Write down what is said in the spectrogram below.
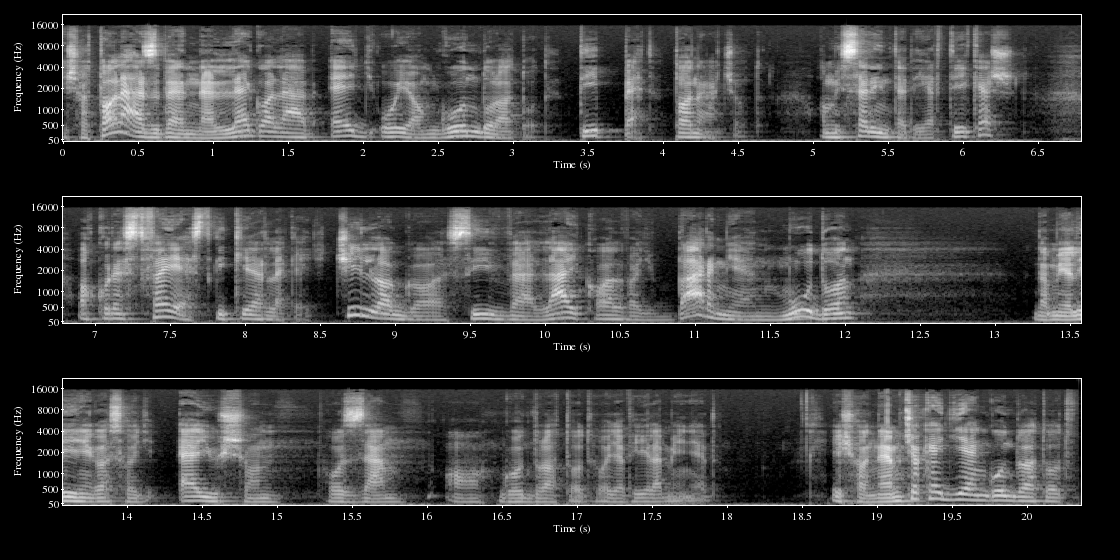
És ha találsz benne legalább egy olyan gondolatot, tippet, tanácsot, ami szerinted értékes, akkor ezt fejezd ki kérlek egy csillaggal, szívvel, lájkal, vagy bármilyen módon, de ami a lényeg az, hogy eljusson hozzám a gondolatod vagy a véleményed. És ha nem csak egy ilyen gondolatot,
